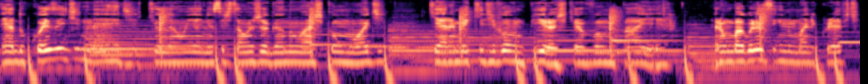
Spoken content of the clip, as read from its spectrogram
é do Coisa de Nerd que o Leão e a Nilce estavam jogando, acho que um mod que era meio que de vampiro, acho que é Vampire. Era um bagulho assim no Minecraft.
